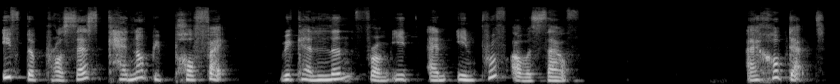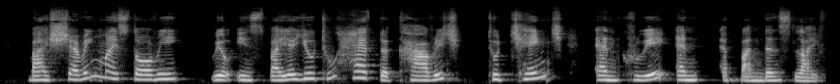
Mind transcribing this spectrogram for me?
if the process cannot be perfect, we can learn from it and improve ourselves. I hope that by sharing my story will inspire you to have the courage to change and create an abundance life.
